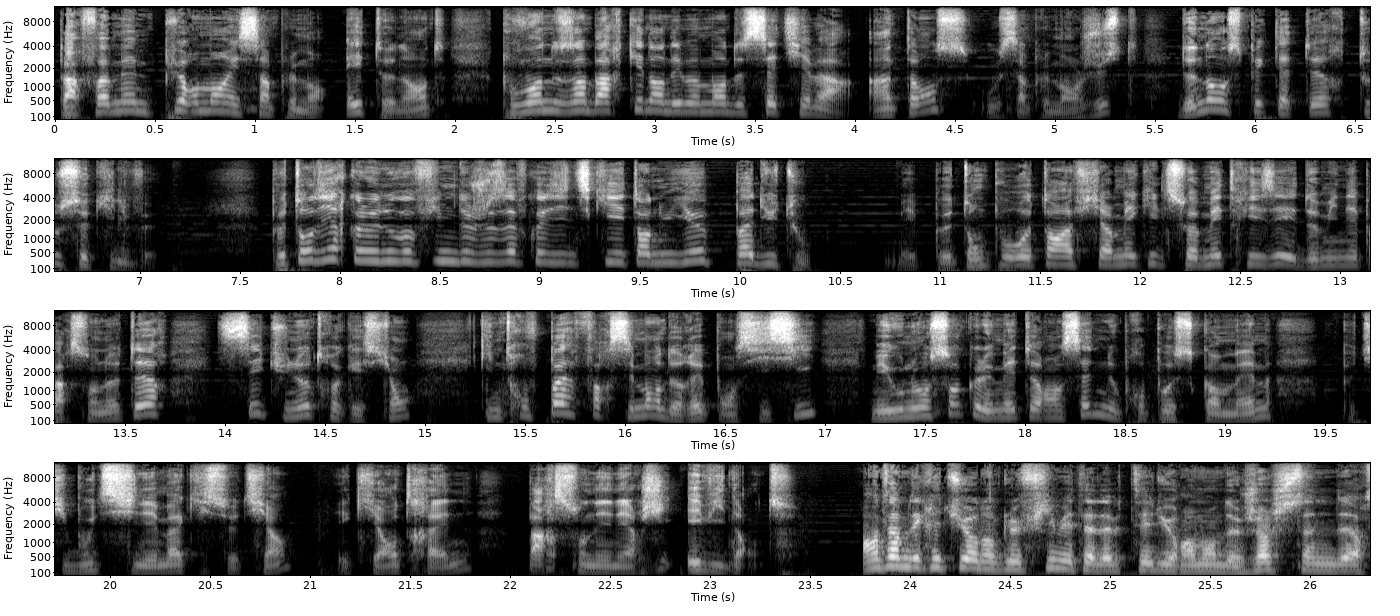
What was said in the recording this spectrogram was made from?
parfois même purement et simplement étonnantes, pouvant nous embarquer dans des moments de 7 art intenses, ou simplement juste, donnant au spectateur tout ce qu'il veut. Peut-on dire que le nouveau film de Joseph Kosinski est ennuyeux? Pas du tout. Mais peut-on pour autant affirmer qu'il soit maîtrisé et dominé par son auteur? C'est une autre question, qui ne trouve pas forcément de réponse ici, mais où l'on sent que le metteur en scène nous propose quand même un petit bout de cinéma qui se tient, et qui entraîne par son énergie évidente. En termes d'écriture, donc le film est adapté du roman de Josh Sanders,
